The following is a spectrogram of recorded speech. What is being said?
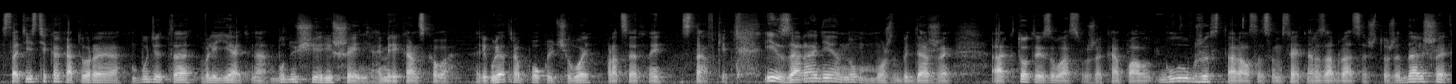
статистика, которая будет э, влиять на будущее решение американского регулятора по ключевой процентной ставке. И заранее, ну, может быть, даже а кто-то из вас уже копал глубже, старался самостоятельно разобраться, что же дальше.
